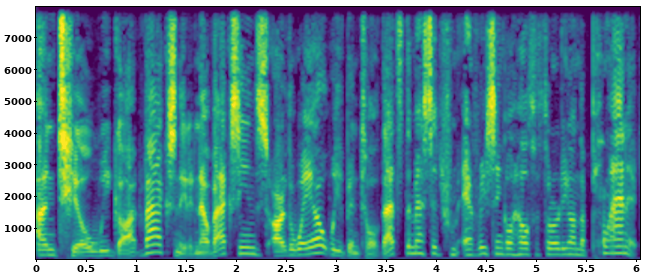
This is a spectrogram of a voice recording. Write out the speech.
until we got vaccinated. Now, vaccines are the way out, we've been told. That's the message from every single health authority on the planet.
